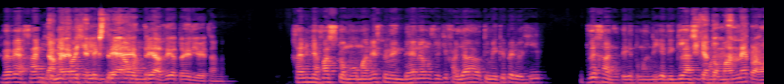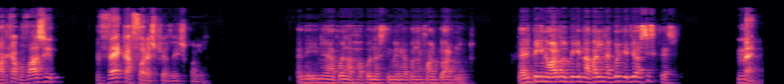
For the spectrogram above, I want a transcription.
Βέβαια, χάνει Για μένα είχε λήξει 3-2 το ίδιο ήταν. Χάνει μια φάση στο Μανέ στο 91 όμως μια κεφαλιά, τη μικρή περιοχή. Δεν χάνεται για το Μανέ, για την κλάση. Για το Μανέ πραγματικά που βάζει 10 φορές πιο δύσκολο. Δηλαδή είναι από ένα, από ένα στημένο, από ένα φαν του Άρνοτ. Δηλαδή πήγαινε ο Άρνοτ πήγαινε να βάλει ένα γκολ και δύο assist χθες. Ναι.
